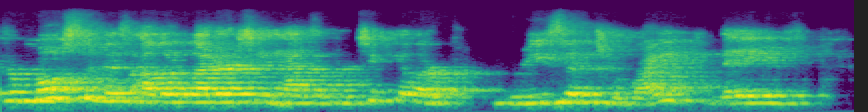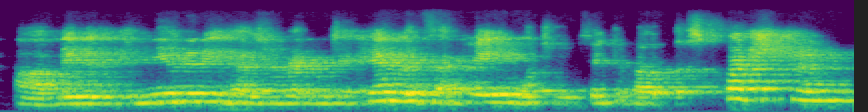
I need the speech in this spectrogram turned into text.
for most of his other letters, he has a particular reason to write. They've uh, maybe the community has written to him and said, hey, what do you think about this question?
